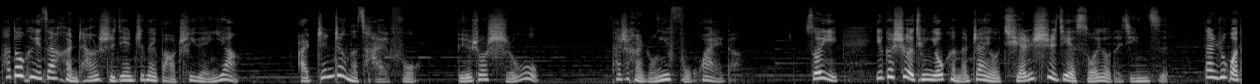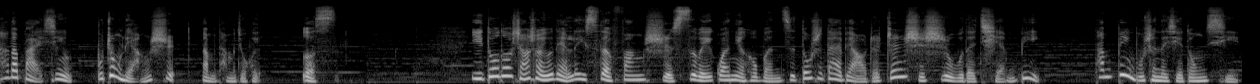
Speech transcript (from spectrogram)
它都可以在很长时间之内保持原样，而真正的财富，比如说食物，它是很容易腐坏的。所以，一个社群有可能占有全世界所有的金子，但如果他的百姓不种粮食，那么他们就会饿死。以多多少少有点类似的方式，思维观念和文字都是代表着真实事物的钱币，它们并不是那些东西。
